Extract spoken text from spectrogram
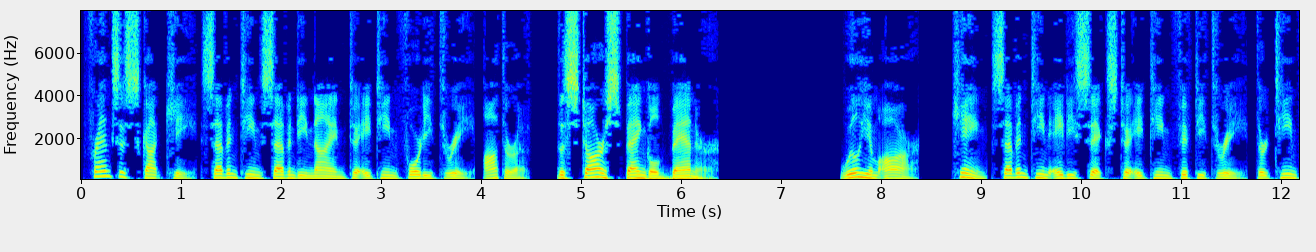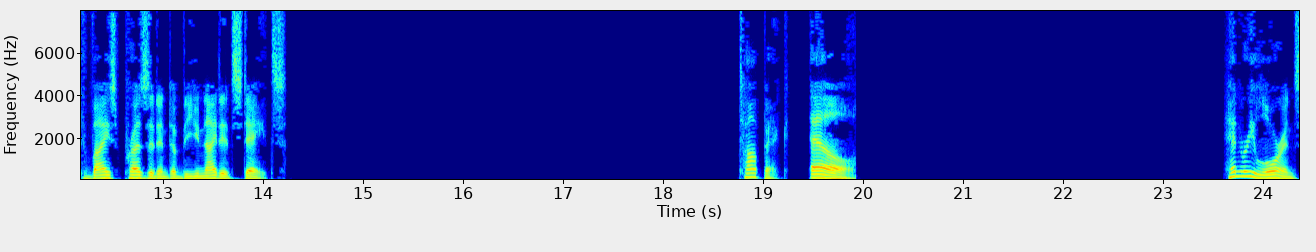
Francis Scott Key (1779–1843), author of *The Star-Spangled Banner*. William R. King (1786–1853), 13th Vice President of the United States. L. Henry Laurens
